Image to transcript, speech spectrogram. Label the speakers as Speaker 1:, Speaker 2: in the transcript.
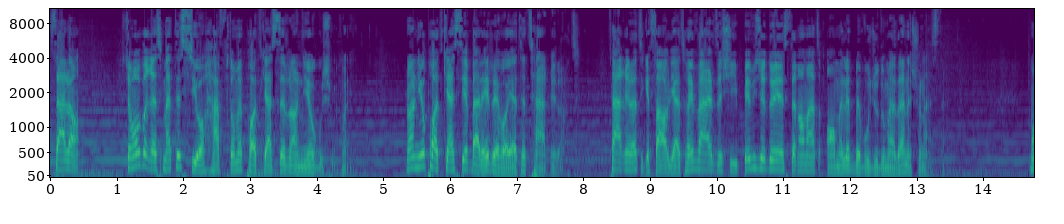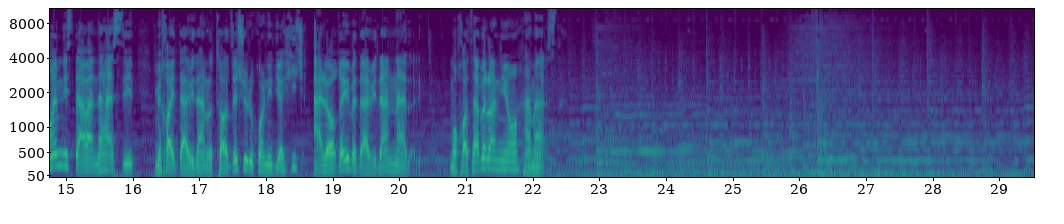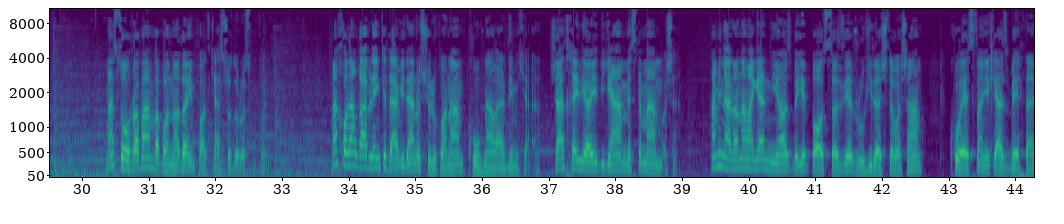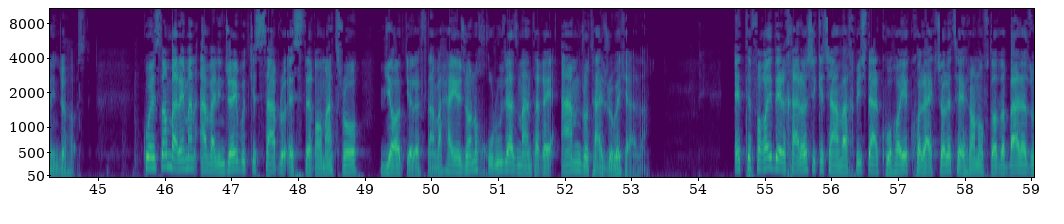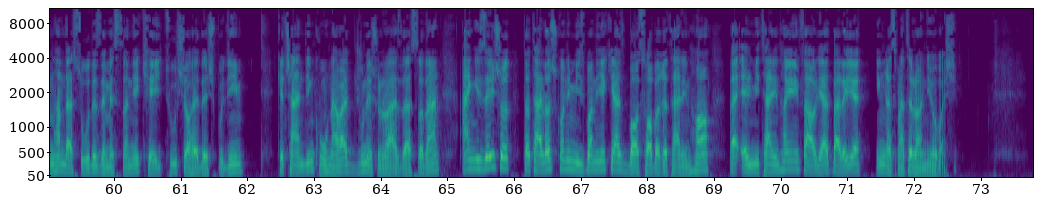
Speaker 1: سلام. شما به قسمت سی و هفتم پادکست رانیو گوش می‌کنید. رانیو پادکستیه برای روایت تغییرات. تغییراتی که فعالیت های ورزشی به ویژه دوی استقامت عامل به وجود اومدنشون هستند مهم نیست دونده هستید می‌خواید دویدن رو تازه شروع کنید یا هیچ علاقه به دویدن ندارید. مخاطب رانیو همه هستند من سهرابم و با نادا این پادکست رو درست می‌کنیم. من خودم قبل اینکه دویدن رو شروع کنم کوهنوردی می‌کردم. شاید خیلی های دیگه هم مثل من باشن. همین الانم هم اگر نیاز به یه بازسازی روحی داشته باشم کوهستان یکی از بهترین جاهاست. کوهستان برای من اولین جایی بود که صبر و استقامت رو یاد گرفتم و هیجان و خروج از منطقه امن رو تجربه کردم. اتفاقای دلخراشی که چند وقت پیش در کوههای کلکچال تهران افتاد و بعد از اون هم در صعود زمستانی کیتو شاهدش بودیم که چندین کوهنورد جونشون رو از دست دادن انگیزه ای شد تا تلاش کنیم میزبان یکی از باسابقه ترین ها و علمی ترین های این فعالیت برای این قسمت رانیو باشیم.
